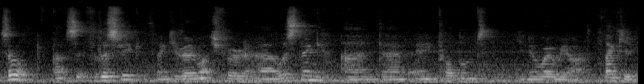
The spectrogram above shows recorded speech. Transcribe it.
So that's it for this week. Thank you very much for uh, listening, and um, any problems, you know where we are. Thank you.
